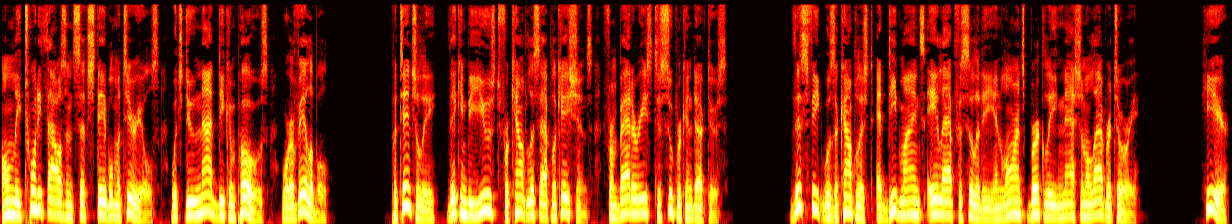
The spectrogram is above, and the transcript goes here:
only 20,000 such stable materials, which do not decompose, were available. Potentially, they can be used for countless applications, from batteries to superconductors. This feat was accomplished at DeepMind's A-Lab facility in Lawrence Berkeley National Laboratory. Here,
